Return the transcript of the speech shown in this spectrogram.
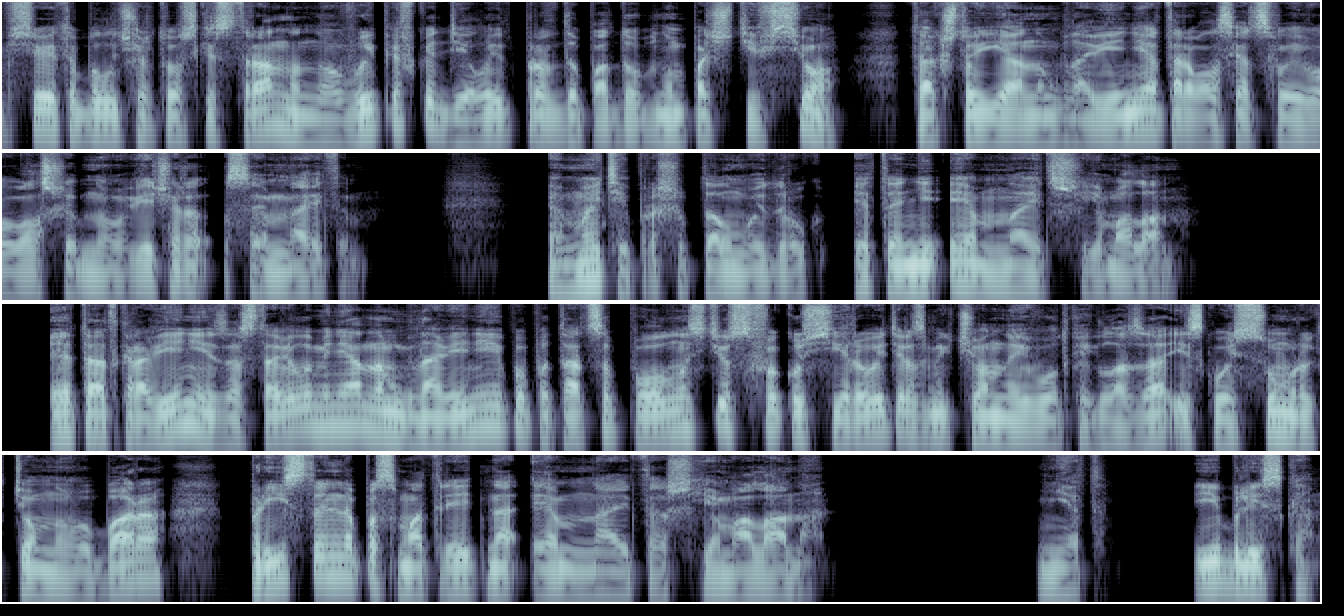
Все это было чертовски странно, но выпивка делает правдоподобным почти все, так что я на мгновение оторвался от своего волшебного вечера с М. Найтом. «Э, «Мэтти», — прошептал мой друг, — «это не М. Найт Шьямалан». Это откровение заставило меня на мгновение попытаться полностью сфокусировать размягченные водкой глаза и сквозь сумрак темного бара пристально посмотреть на М. Найта Шьямалана. Нет, и близко,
